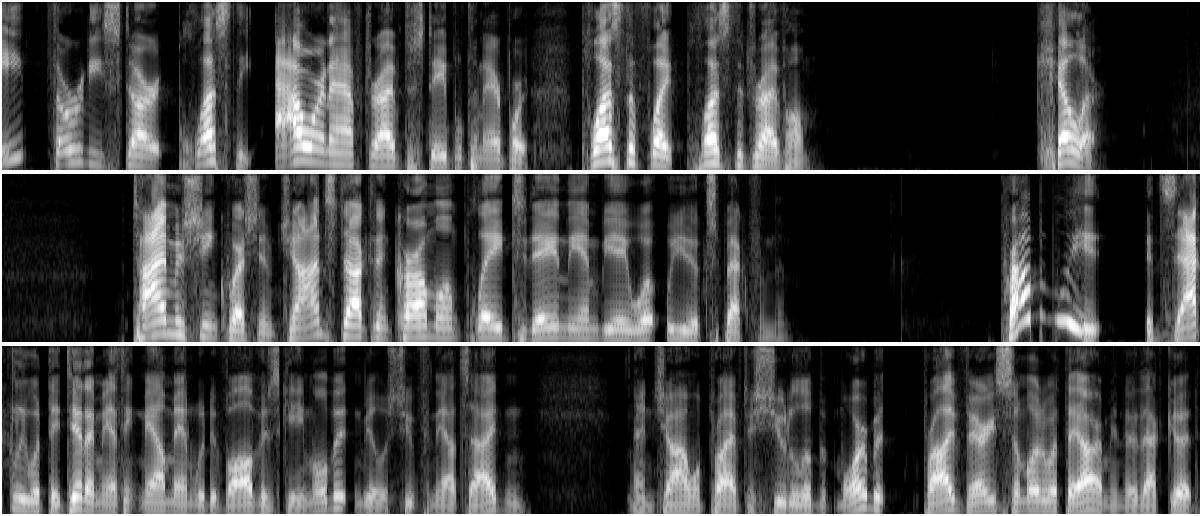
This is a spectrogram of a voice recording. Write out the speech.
8:30 start plus the hour and a half drive to Stapleton Airport, plus the flight, plus the drive home. Killer. Time machine question. If John Stockton and Karl Malone played today in the NBA, what would you expect from them? Probably exactly what they did. I mean, I think Mailman would evolve his game a little bit and be able to shoot from the outside, and and John will probably have to shoot a little bit more, but probably very similar to what they are. I mean, they're that good.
